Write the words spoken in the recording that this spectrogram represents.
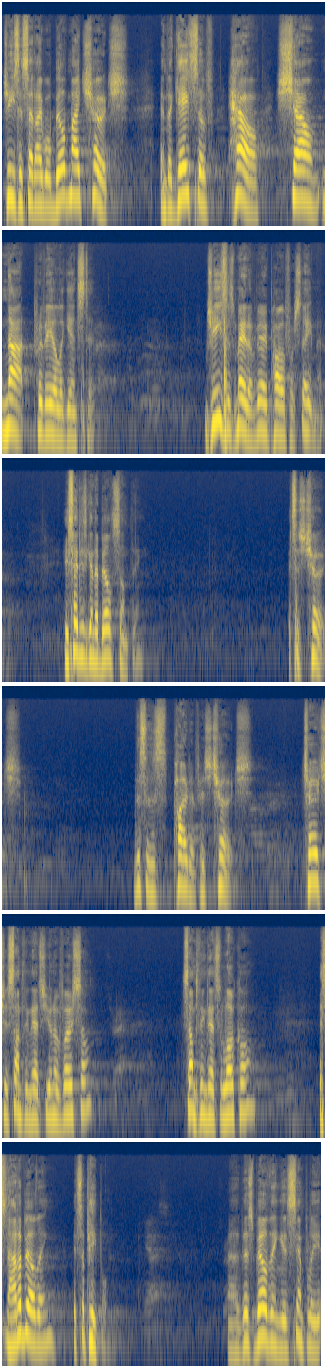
Jesus said, I will build my church, and the gates of hell shall not prevail against it. Jesus made a very powerful statement. He said he's going to build something. It's his church. This is part of his church. Church is something that's universal, something that's local. It's not a building, it's a people. Uh, this building is simply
